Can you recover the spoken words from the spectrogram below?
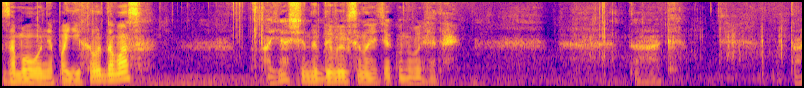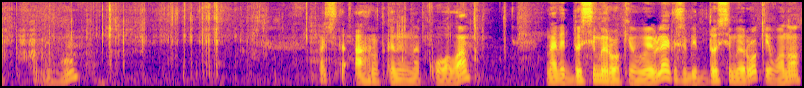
замовлення поїхали до вас. А я ще не дивився навіть, як воно виглядає. Так. Так, походимо. Бачите, агротканина кола. Навіть до 7 років, ви уявляєте собі, до 7 років воно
